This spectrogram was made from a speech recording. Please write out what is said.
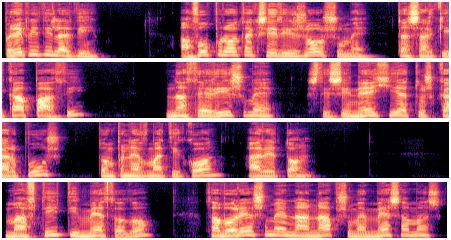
Πρέπει δηλαδή, αφού πρώτα ξεριζώσουμε τα σαρκικά πάθη, να θερήσουμε στη συνέχεια τους καρπούς των πνευματικών αρετών. Με αυτή τη μέθοδο θα μπορέσουμε να ανάψουμε μέσα μας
